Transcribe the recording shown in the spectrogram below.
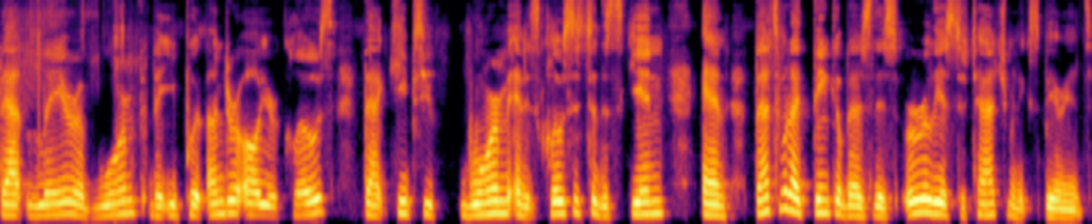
that layer of warmth that you put under all your clothes that keeps you warm and is closest to the skin. And that's what I think of as this earliest attachment experience.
